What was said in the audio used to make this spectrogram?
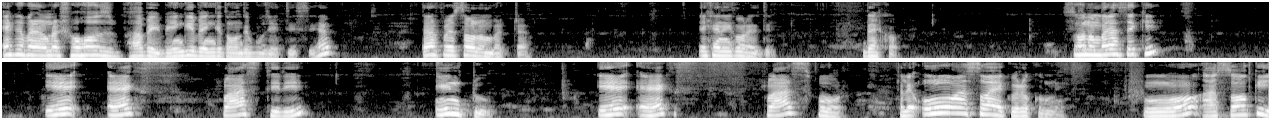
একেবারে আমরা সহজভাবে ভেঙ্গে ভেঙ্গে তোমাদের বুঝাইতেছি হ্যাঁ? তারপরে ছ নম্বরটা। এখানে করে দিই। দেখো ছ নম্বর আছে কি? A x plus three into a x plus four তাহলে ও আস একই রকমই ও আস কি?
